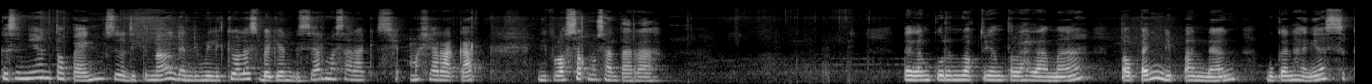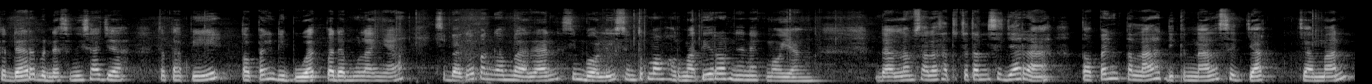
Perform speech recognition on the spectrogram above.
Kesenian topeng sudah dikenal dan dimiliki oleh sebagian besar masyarakat di pelosok Nusantara. Dalam kurun waktu yang telah lama, topeng dipandang bukan hanya sekedar benda seni saja, tetapi topeng dibuat pada mulanya sebagai penggambaran simbolis untuk menghormati roh nenek moyang. Dalam salah satu catatan sejarah, topeng telah dikenal sejak zaman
